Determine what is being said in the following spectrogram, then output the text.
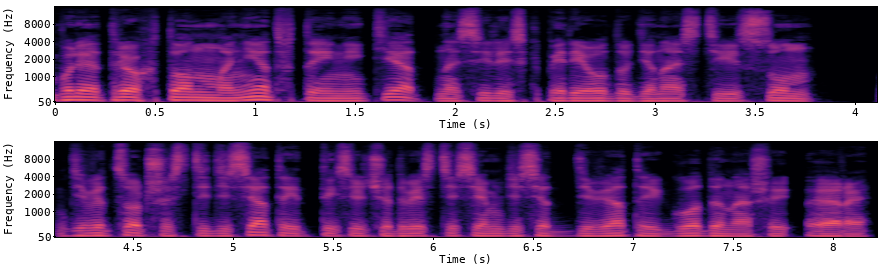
Более трех тонн монет в тайнике относились к периоду династии Сун, 960-1279 годы нашей эры.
